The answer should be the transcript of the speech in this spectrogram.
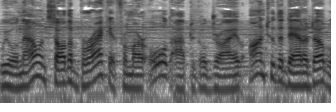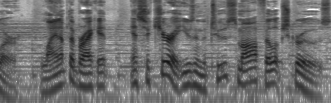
We will now install the bracket from our old optical drive onto the data doubler. Line up the bracket and secure it using the two small Phillips screws.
